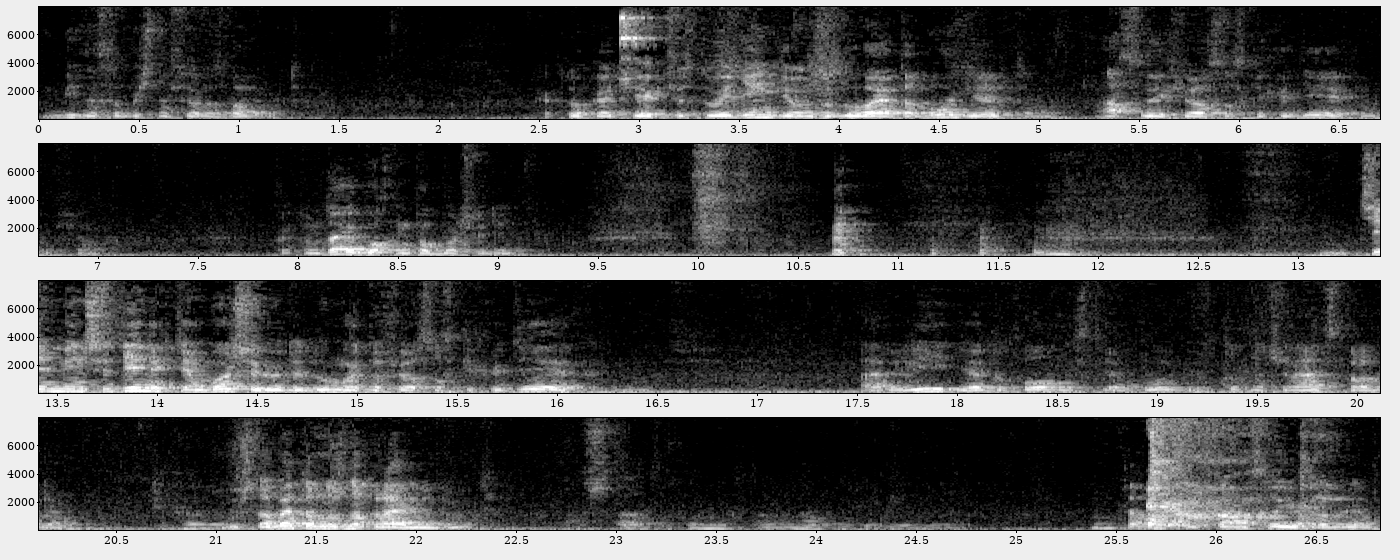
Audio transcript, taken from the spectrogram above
Бизнес обычно все разваливает. Как только человек чувствует деньги, он забывает о Боге, там, о своих философских идеях и всё. Поэтому дай Бог им побольше денег. Чем меньше денег, тем больше люди думают о философских идеях, о религии, о духовности, о Боге. Тут начинается проблема. Потому что об этом нужно правильно думать. В Штатах у них там много религий. Ну там там свои проблемы.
